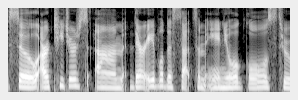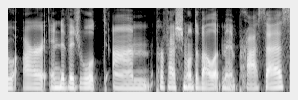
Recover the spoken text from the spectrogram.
so our teachers, um, they're able to set some annual goals through our individual um, professional development process.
